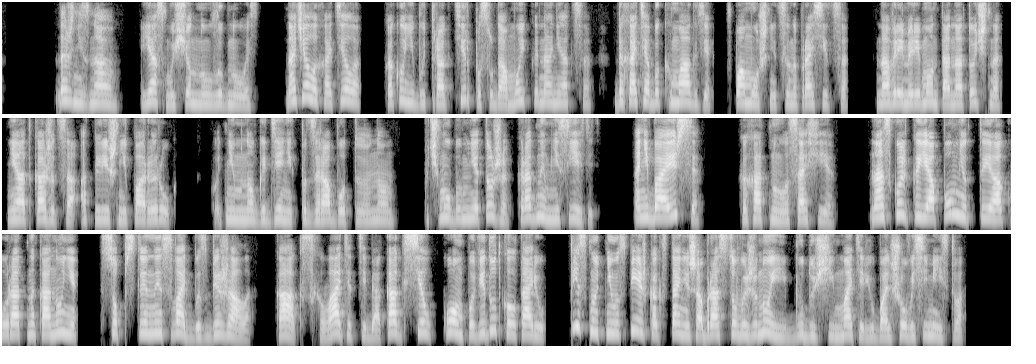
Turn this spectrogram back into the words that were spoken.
«Даже не знаю». Я смущенно улыбнулась. Сначала хотела в какой-нибудь трактир посудомойкой наняться, да хотя бы к Магде в помощнице напроситься. На время ремонта она точно не откажется от лишней пары рук. Хоть немного денег подзаработаю, но почему бы мне тоже к родным не съездить? А не боишься? Хохотнула София. Насколько я помню, ты аккурат накануне собственной свадьбы сбежала. Как схватят тебя, как силком поведут к алтарю. Пискнуть не успеешь, как станешь образцовой женой и будущей матерью большого семейства.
